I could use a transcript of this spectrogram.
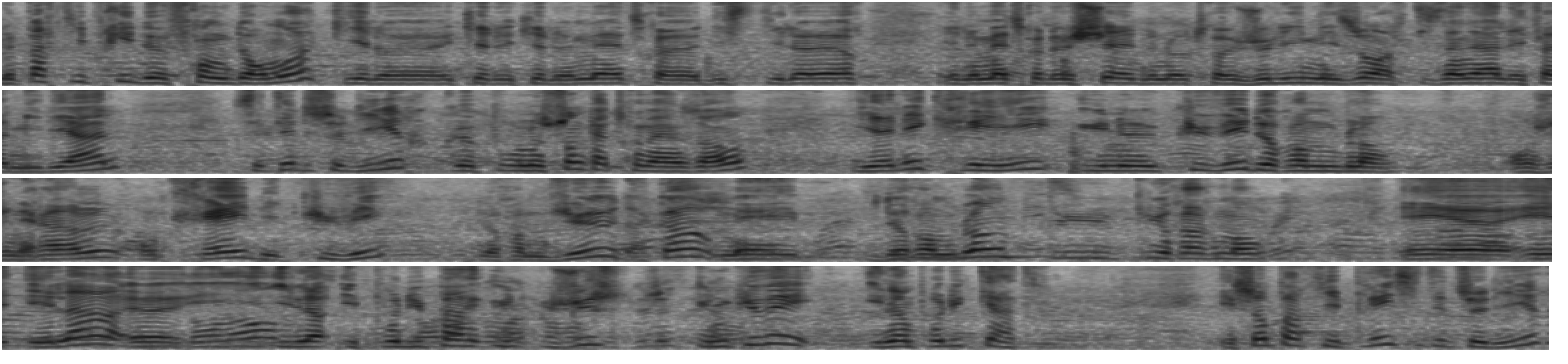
le parti pris de Franck Dormois, qui est le, maître euh, distilleur et le maître de chai de notre jolie maison artisanale et familiale, c'était de se dire que pour nos 180 ans, il allait créer une cuvée de rhum blanc. En général, on crée des cuvées de rhum vieux, d'accord, mais de rhum blanc plus, rarement. Et, euh, là, il ne produit pas juste une cuvée, il en produit quatre. Et son parti pris, c'était de se dire,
